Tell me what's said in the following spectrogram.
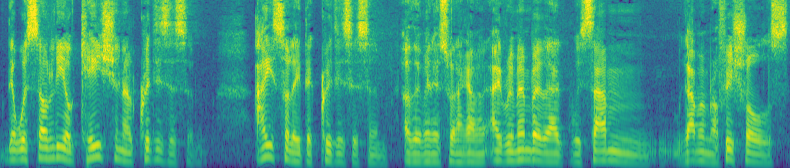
there was only occasional criticism, isolated criticism of the Venezuelan government. I remember that with some government officials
